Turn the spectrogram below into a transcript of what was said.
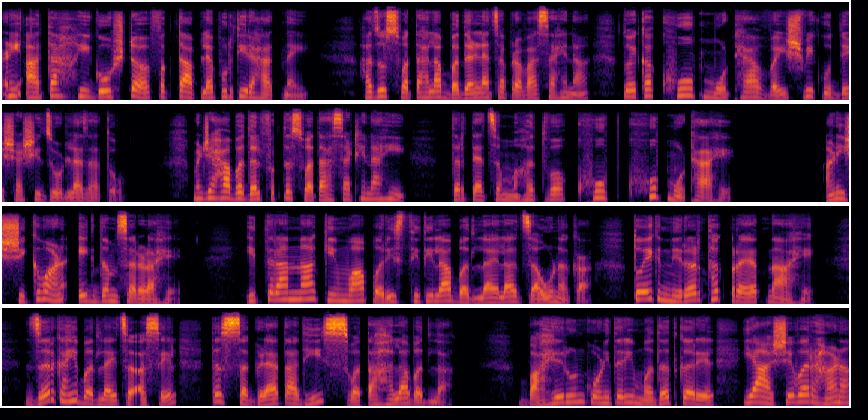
आणि आता ही गोष्ट फक्त आपल्यापुरती राहत नाही. हा जो स्वतःला बदलण्याचा प्रवास आहे ना तो एका खूप मोठ्या वैश्विक उद्देशाशी जोडला जातो. म्हणजे हा बदल फक्त स्वतःसाठी नाही तर त्याचं महत्त्व खूप खूप मोठं आहे. आणि शिकवण एकदम सरळ आहे. इतरांना किंवा परिस्थितीला बदलायला जाऊ नका. तो एक निरर्थक प्रयत्न आहे. जर काही बदलायचं असेल तर सगळ्यात आधी स्वतःला बदला. बाहेरून कोणीतरी मदत करेल या आशेवर राहणं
